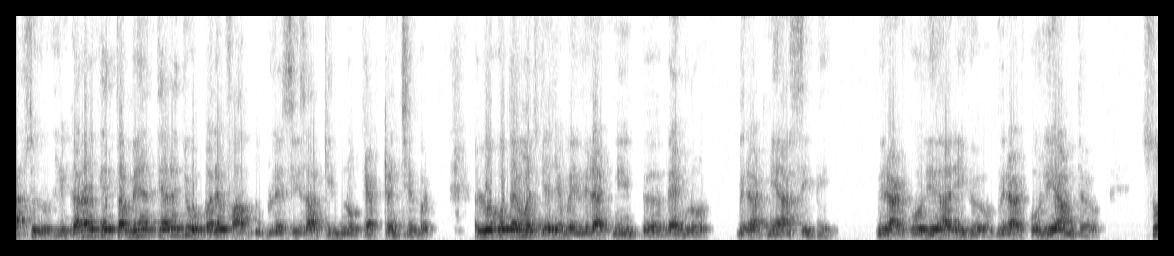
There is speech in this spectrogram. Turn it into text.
એબ્સોલ્યુટલી કારણ કે તમે અત્યારે જો ભલે ફાફ ડુપ્લેસીસ આ ટીમનો કેપ્ટન છે બટ લોકો તો એમ જ કહે છે, ભાઈ, વિરાટની બેંગ્લોર, વિરાટની આરસીબી વિરાટ કોહલી હારી ગયો, વિરાટ કોહલી આમ થયો. So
